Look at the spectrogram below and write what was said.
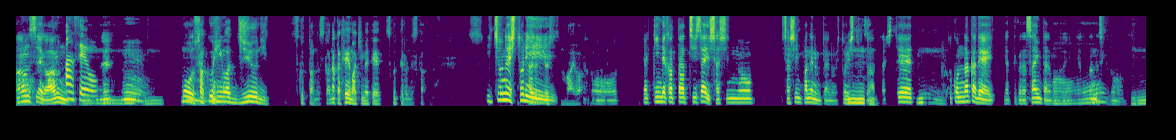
感性があるんだよ感性を。ね。うん。もう作品は自由に作ったんですか？なんかテーマ決めて作ってるんですか？一応ね、一人室、の場合はあ。の、100均で買った小さい写真の、写真パネルみたいなのを一人一つ渡して、うん。そこの中でやってくださいみたいなことでやったんですけど、うん。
